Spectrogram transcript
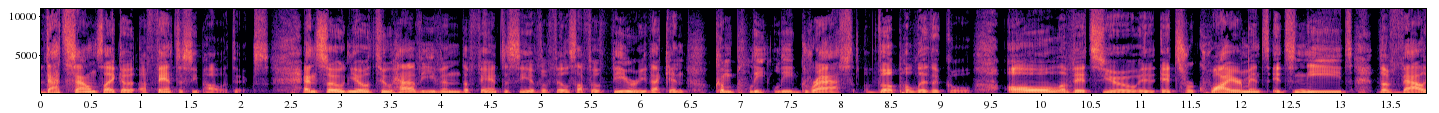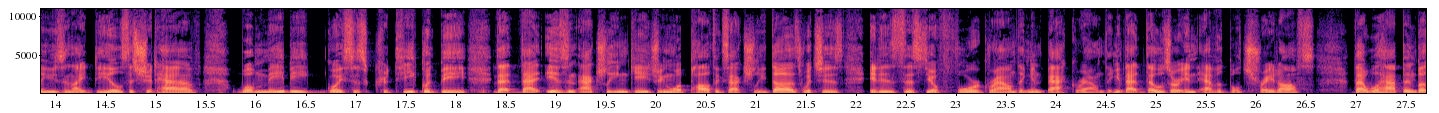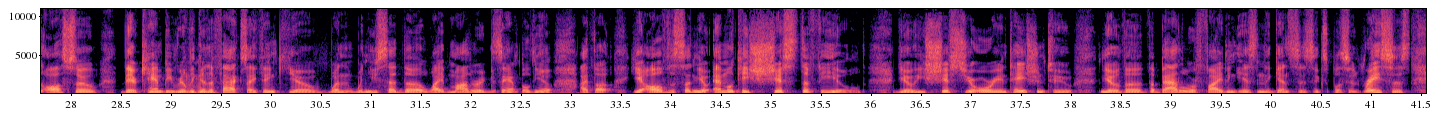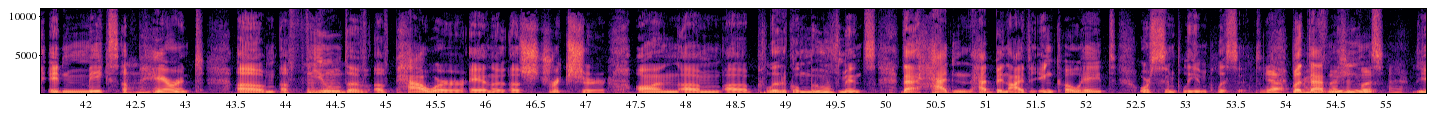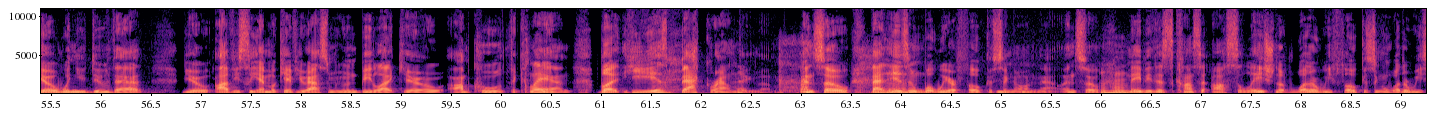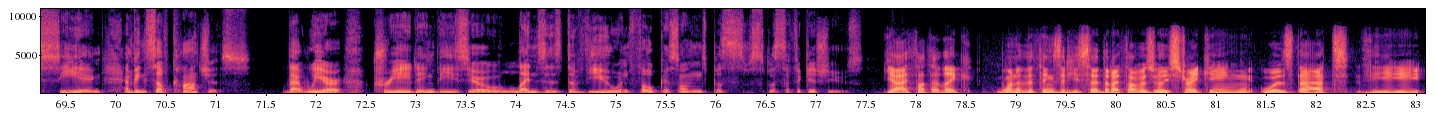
that sounds like a, a fantasy politics. And so, you know, to have even the fantasy of a philosophical theory that can completely grasp the political, all of its you know its requirements, its needs, the values and ideas ideals it should have, well, maybe Geuss's critique would be that that isn't actually engaging what politics actually does, which is it is this you know foregrounding and backgrounding, and that those are inevitable trade offs that will happen, but also there can be really mm-hmm. good effects. I think you know when when you said the white moderate example, you know, I thought yeah, all of a sudden you know MLK shifts the field, you know, he shifts your orientation to you know the the battle we're fighting isn't against this explicit racist. It makes mm-hmm. apparent um, a field mm-hmm. of, of power and a, a stricture on um, uh, political movements that hadn't had been either inchoate or simply implicit. Yeah, but right. that means yeah. you know when you do that you know, obviously MLK, if you ask him, he wouldn't be like, yo, I'm cool with the Klan, but he is backgrounding them. And so that mm-hmm. not what we are focusing on now. And so mm-hmm. maybe this constant oscillation of what are we focusing on, what are we seeing, and being self conscious that we are creating these you know lenses to view and focus on spe- specific issues yeah i thought that like one of the things that he said that i thought was really striking was that the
